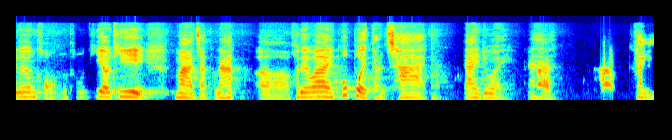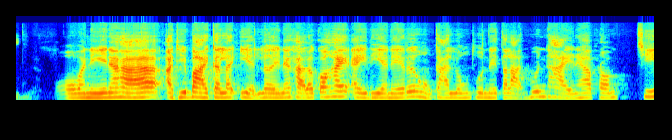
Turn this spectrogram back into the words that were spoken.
เรื่องของท่องเที่ยวที่มาจากนักเอ่อเขาเรียกว่าอะไรผู้ป่วยต่างชาติได้ด้วยนะคะครับค่ะโอ้วันนี้นะคะ อธิบายกันละเอียดเลยนะคะ แล้วก็ให้ไอเดียในเรื่องของการลงทุนในตลาดหุ้นไทยนะคะ พร้อมชี้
